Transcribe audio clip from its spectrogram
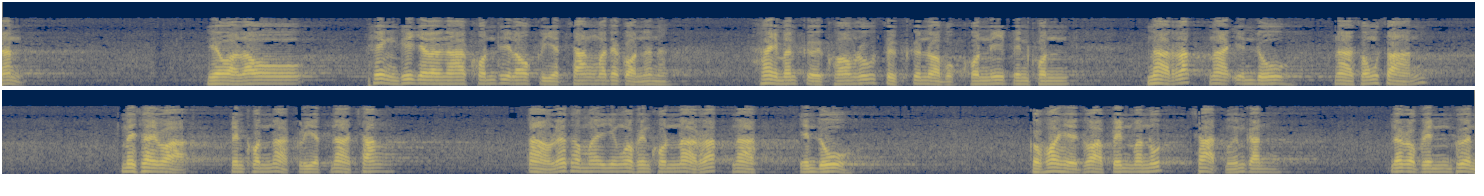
นั่นเรียกว่าเราเพ่งพิจารณาคนที่เราเกลียดชังมาแต่ก่อนนั่นนะให้มันเกิดความรู้สึกขึ้นว่าบุคคลนี้เป็นคนน่ารัก น่าเอ็นดู น่าสงสาร ไม่ใช่ว่าเป็นคนน่าเกลียด น่าชังอ้าวแล้วทำไมยังว่าเป็นคนน่ารัก น่าเอ็นดู ก็เพราะเหตุว่าเป็นมนุษย์ชาติเหมือนกัน แล้วก็เป็นเพื่อน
